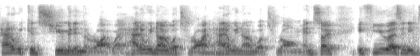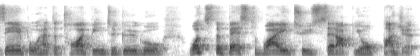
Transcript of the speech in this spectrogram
how do we consume it in the right way? How do we know what's right? How do we know what's wrong? And so, if you, as an example, had to type into Google, what's the best way to set up your budget?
